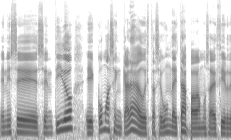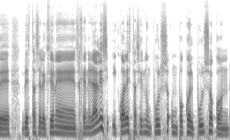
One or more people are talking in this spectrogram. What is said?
en ese sentido. Eh, ¿Cómo has encarado esta segunda etapa, vamos a decir, de, de, estas elecciones generales y cuál está siendo un, pulso, un poco el pulso con,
